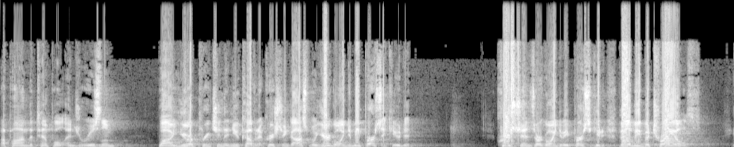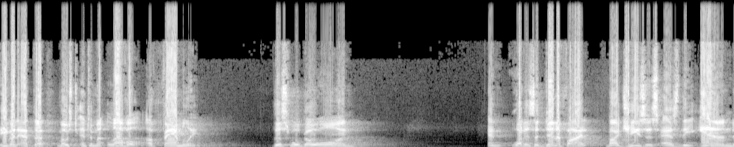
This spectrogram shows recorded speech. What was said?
upon the temple in Jerusalem, while you're preaching the new covenant Christian gospel, you're going to be persecuted. Christians are going to be persecuted. There'll be betrayals, even at the most intimate level of family. This will go on. And what is identified by Jesus as the end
